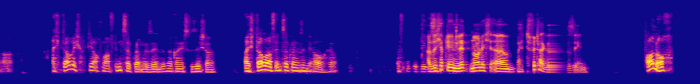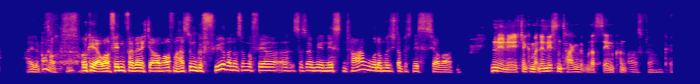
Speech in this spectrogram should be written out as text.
Ja. Ich glaube, ich habe die auch mal auf Instagram gesehen, bin mir gar nicht so sicher. Aber ich glaube, auf Instagram sind die auch, ja. Also ich habe den neulich äh, bei Twitter gesehen. Auch noch? Heide auch noch. Ja. Okay, aber auf jeden Fall wäre ich die Augen offen. Hast du ein Gefühl, wann das ungefähr, äh, ist das irgendwie in den nächsten Tagen oder muss ich da bis nächstes Jahr warten? Nee, nee, ich denke mal, in den nächsten Tagen wird man das sehen können. Alles klar, okay.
